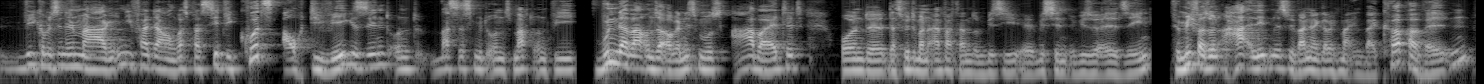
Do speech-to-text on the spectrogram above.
Wie kommt es in den Magen, in die Verdauung? Was passiert? Wie kurz auch die Wege sind und was es mit uns macht und wie wunderbar unser Organismus arbeitet. Und äh, das würde man einfach dann so ein bisschen, äh, bisschen visuell sehen. Für mich war so ein Aha-Erlebnis, wir waren ja, glaube ich, mal in, bei Körperwelten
